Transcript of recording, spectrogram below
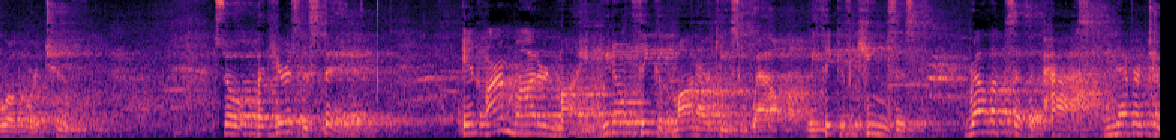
World War II. So, but here's this thing. In our modern mind, we don't think of monarchies well. We think of kings as relics of the past, never to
